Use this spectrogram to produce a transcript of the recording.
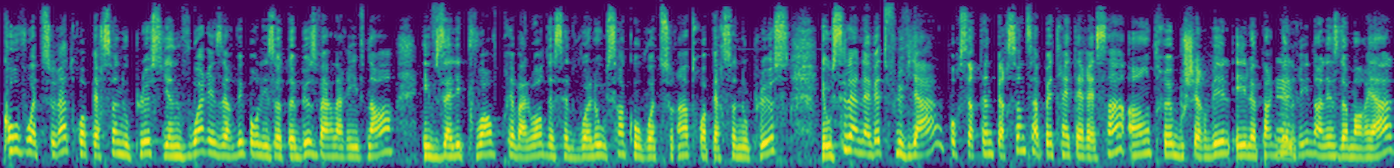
covoiturer à trois personnes ou plus, il y a une voie réservée pour les autobus vers la rive nord et vous allez pouvoir vous prévaloir de cette voie-là aussi en covoiturant à trois personnes ou plus. Il y a aussi la navette fluviale. Pour certaines personnes, ça peut être intéressant entre Boucherville et le parc Belle-Rive dans l'est de Montréal,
